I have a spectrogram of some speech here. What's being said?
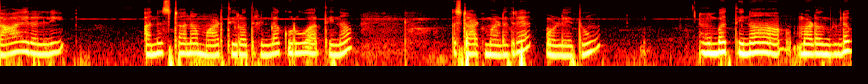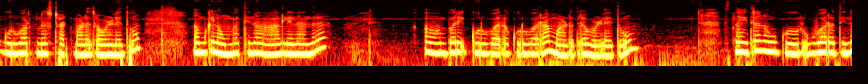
ರಾಯರಲ್ಲಿ ಅನುಷ್ಠಾನ ಮಾಡ್ತಿರೋದ್ರಿಂದ ಗುರುವಾರ ದಿನ ಸ್ಟಾರ್ಟ್ ಮಾಡಿದ್ರೆ ಒಳ್ಳೆಯದು ಒಂಬತ್ತು ದಿನ ಮಾಡೋದಂದರೆ ಗುರುವಾರ ದಿನ ಸ್ಟಾರ್ಟ್ ಮಾಡಿದ್ರೆ ಒಳ್ಳೆಯದು ನಮ್ಮ ಕೈಲಿ ಒಂಬತ್ತು ದಿನ ಆಗಲಿಲ್ಲ ಅಂದರೆ ಬರೀ ಗುರುವಾರ ಗುರುವಾರ ಮಾಡಿದ್ರೆ ಒಳ್ಳೆಯದು ಸ್ನೇಹಿತರೆ, ನಾವು ಗುರುವಾರ ದಿನ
